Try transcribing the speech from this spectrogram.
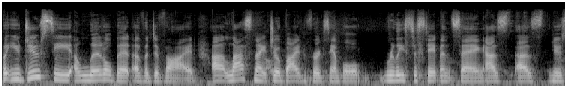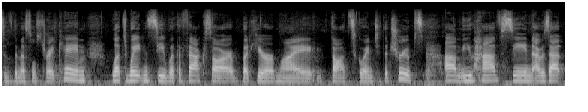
But you do see a little bit of a divide. Uh, last night, Joe Biden, for example, released a statement saying, as as news of the missile strike came, let's wait and see what the facts are. But here are my thoughts going to the troops. Um, you have seen. I was at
